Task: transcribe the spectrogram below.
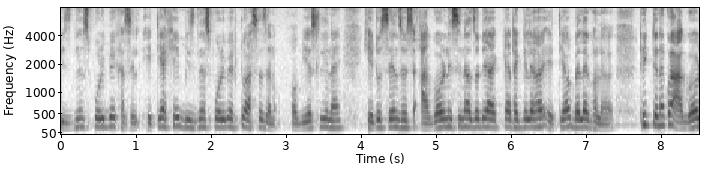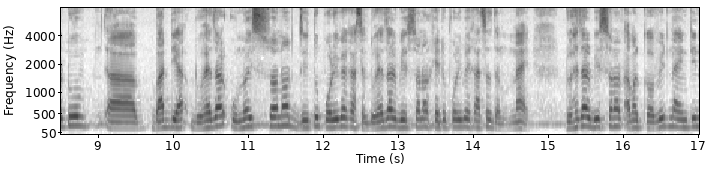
বিজনেছ পৰিৱেশ আছিল এতিয়া সেই বিজনেছ পৰিৱেশটো আছে জানো? অবভিয়াছলি নাই। সেইটো চেঞ্জ হৈছে। আগৰ নিচিনা যদি একে থাকিলে হয় এতিয়াও বেলেগ হ'লে হয়। ঠিক তেনেকৈ আগৰটো বাদ দিয়া দুহেজাৰ ঊনৈছ চনত যিটো পৰিৱেশ আছিল দুহেজাৰ বিছ চনত সেইটো পৰিৱেশ আছে জানো? নাই। দুহেজাৰ বিছ চনত আমাৰ ক'ভিড নাইণ্টিন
